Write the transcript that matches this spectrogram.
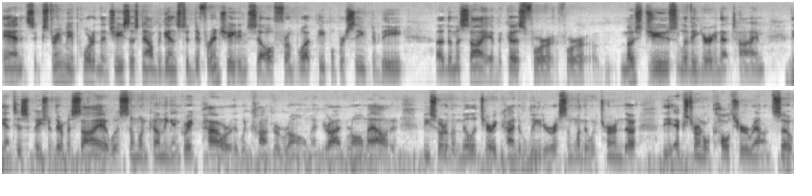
And it's extremely important that Jesus now begins to differentiate himself from what people perceive to be uh, the Messiah, because for, for most Jews living during that time, the anticipation of their Messiah was someone coming in great power that would conquer Rome and drive Rome out and be sort of a military kind of leader or someone that would turn the, the external culture around. So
